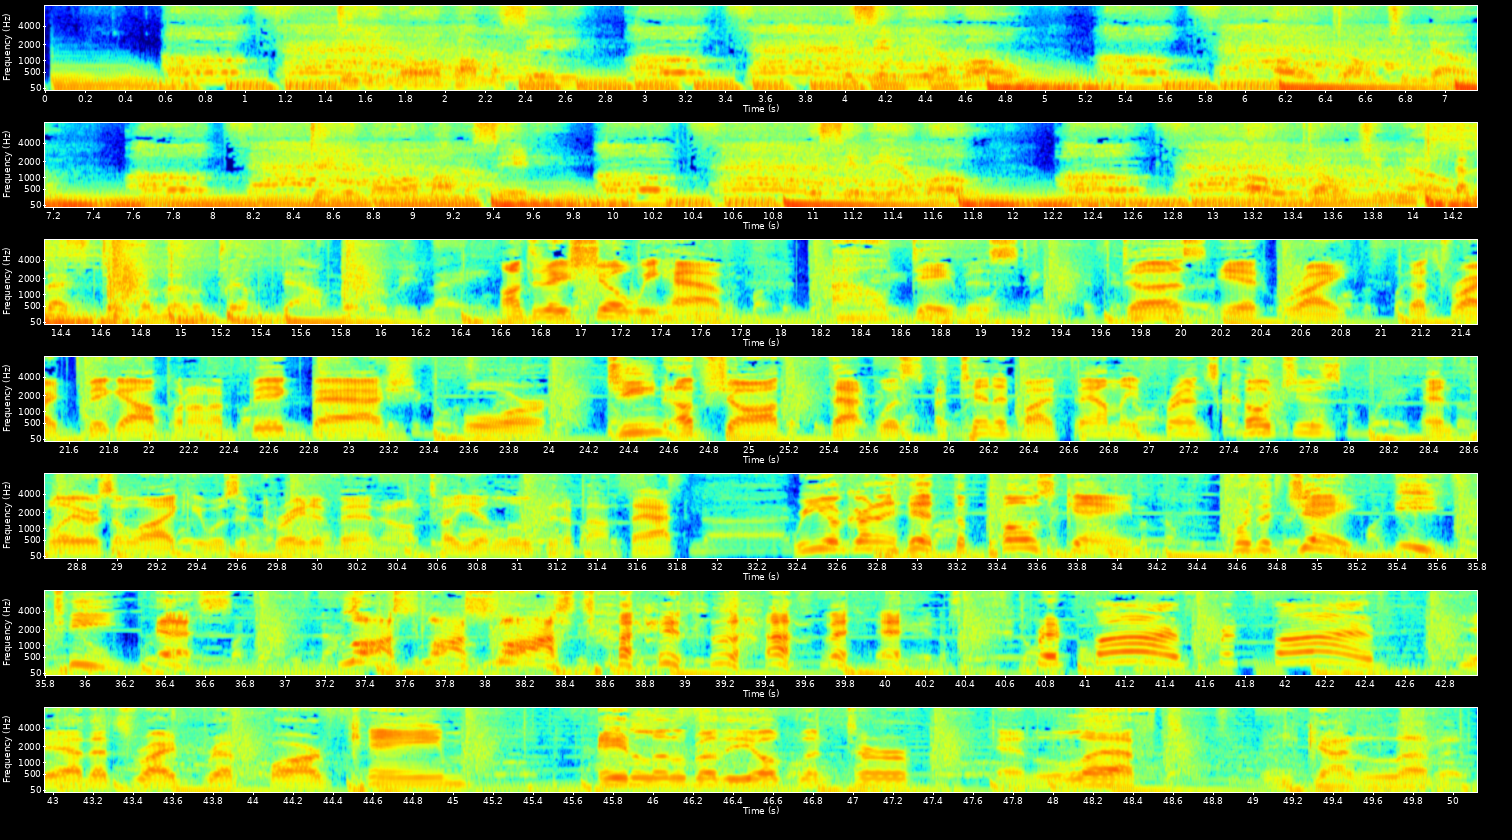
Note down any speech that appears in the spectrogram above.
Do you know about my city? The city of O. Oh, don't you know? Do you know about my city? The city of O. Oh, don't you know? Now let's take a little trip down memory lane. On today's show, we have Al Davis does it right. That's right. Big Al put on a big bash for Gene Upshaw that was attended by family, friends, coaches, and players alike. It was a great event, and I'll tell you a little bit about that. We are going to hit the post game for the J E T S. Lost, lost, lost. I love it. Brett Favre, Brett Favre. Yeah, that's right. Brett Favre came, ate a little bit of the Oakland turf, and left. You gotta love it.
